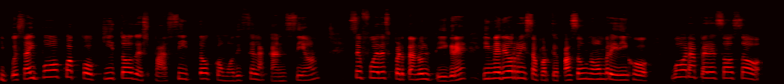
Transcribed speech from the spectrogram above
y pues ahí poco a poquito, despacito, como dice la canción, se fue despertando el tigre y me dio risa porque pasó un hombre y dijo, Bora, perezoso.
